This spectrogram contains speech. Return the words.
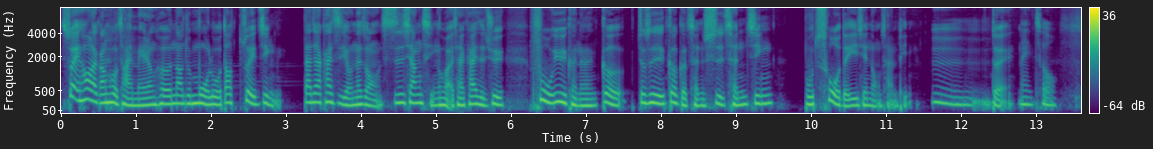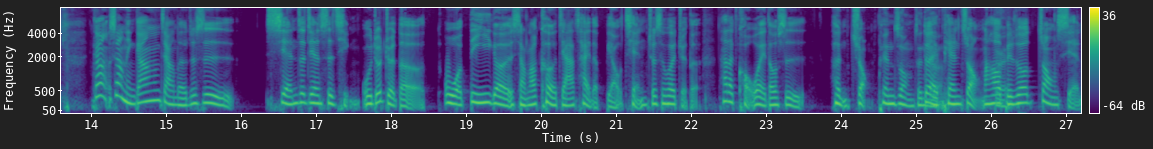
所以后来港口茶也没人喝，那就没落。到最近大家开始有那种思乡情怀，才开始去富裕，可能各就是各个城市曾经不错的一些农产品。嗯，对，没错。刚像你刚刚讲的，就是。咸这件事情，我就觉得我第一个想到客家菜的标签，就是会觉得它的口味都是很重，偏重，真的对偏重。然后比如说重咸、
